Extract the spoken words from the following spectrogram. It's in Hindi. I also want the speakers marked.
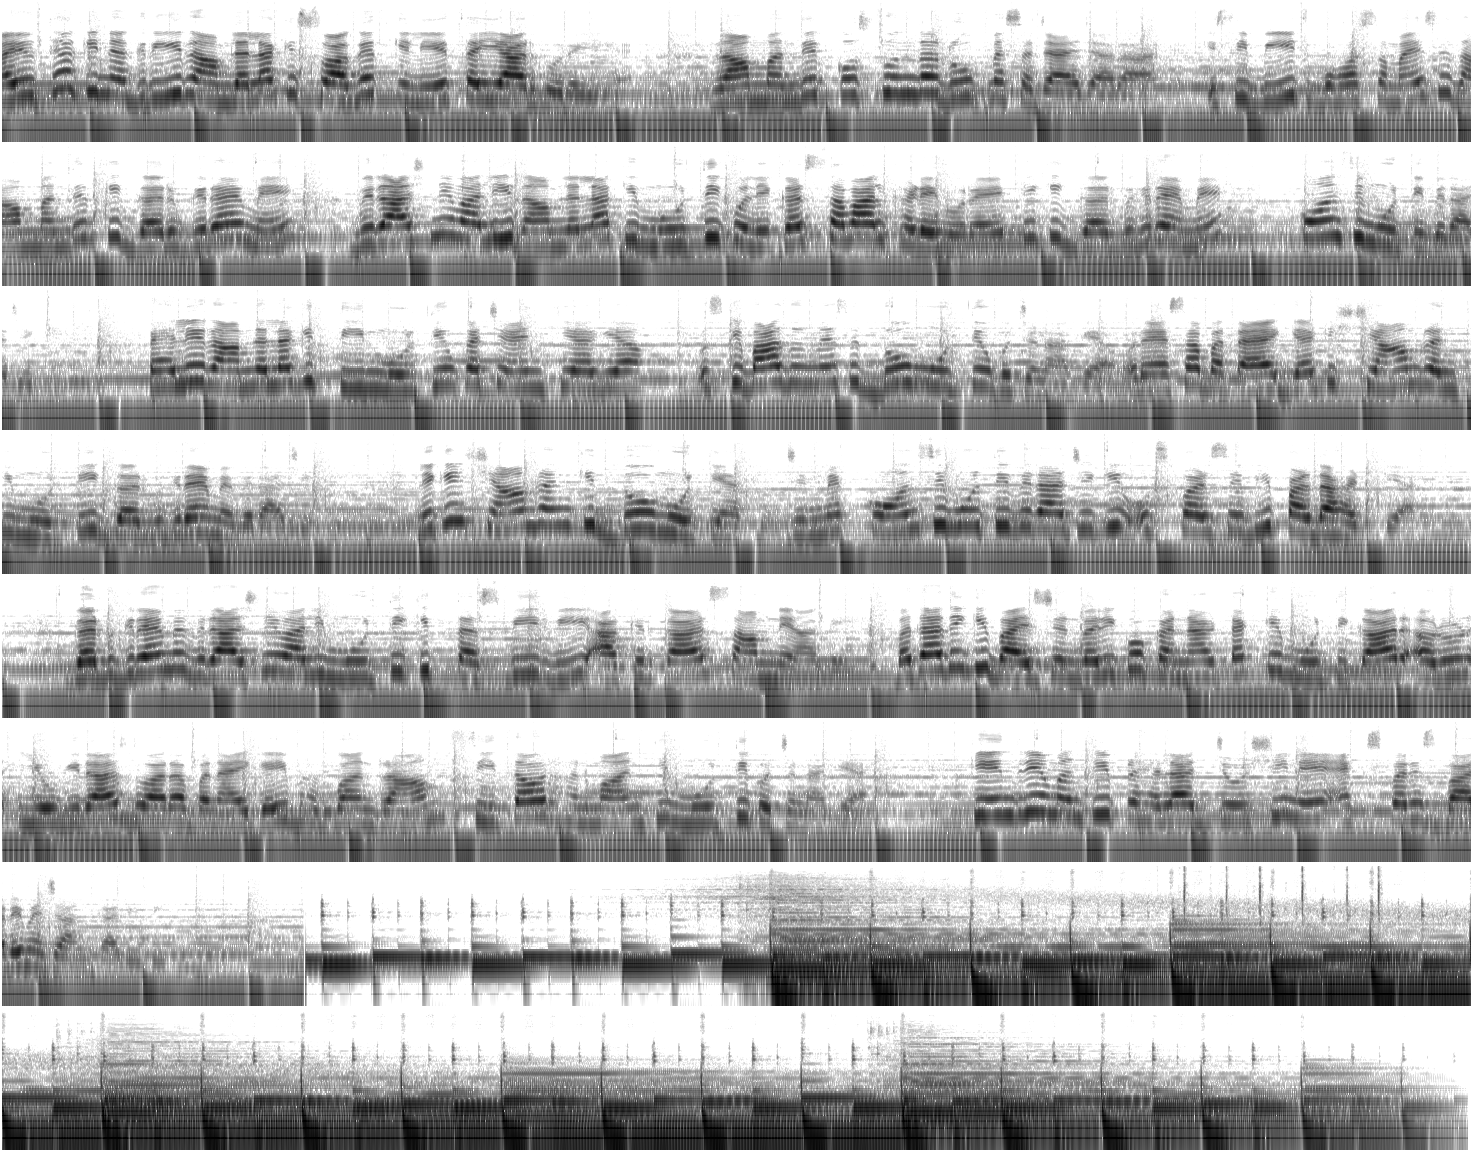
Speaker 1: अयोध्या की नगरी रामलला के स्वागत के लिए तैयार हो रही है। राम मंदिर को सुंदर रूप में सजाया जा रहा है। इसी बीच बहुत समय से राम मंदिर के गर्भगृह में विराजने वाली रामलला की मूर्ति को लेकर सवाल खड़े हो रहे थे कि गर्भगृह में कौन सी मूर्ति विराजेगी? पहले रामलला की तीन मूर्तियों का चयन किया गया, उसके बाद उनमें से दो मूर्तियों को चुना गया और ऐसा बताया गया कि श्याम रंग की मूर्ति गर्भगृह में विराजेगी। लेकिन श्याम रंग की दो मूर्तियाँ थी, जिनमें कौन सी मूर्ति विराजेगी उस पर से भी पर्दा हट गया है। गर्भगृह में विराजने वाली मूर्ति की तस्वीर भी आखिरकार सामने आ गई। बता दें कि 22 जनवरी को कर्नाटक के मूर्तिकार अरुण योगीराज द्वारा बनाई गई भगवान राम, सीता और हनुमान की मूर्ति को चुना गया। है केंद्रीय मंत्री प्रहलाद जोशी ने एक्स पर इस बारे में जानकारी दी।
